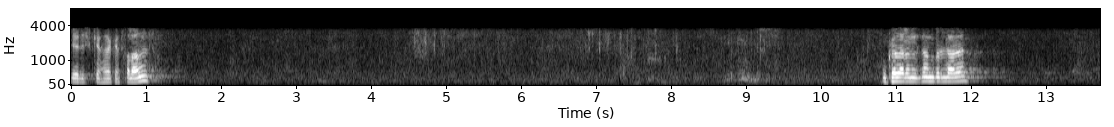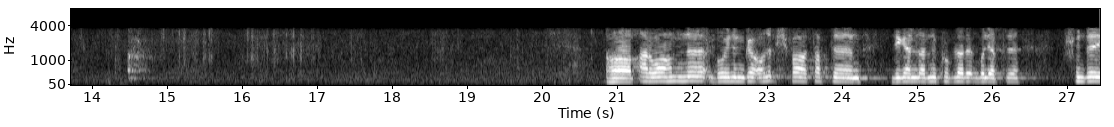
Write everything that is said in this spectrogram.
berishga harakat qilamiz. Ukalarimizdan birlari hop arvohimni bo'ynimga olib shifo topdim deganlarni ko'plari bo'lyapti. Shunday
